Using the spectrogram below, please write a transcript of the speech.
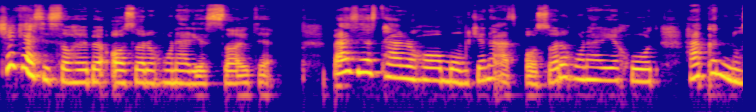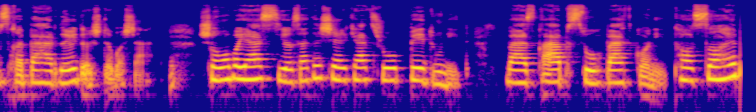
چه کسی صاحب آثار هنری سایته؟ بعضی از طراحها ممکنه از آثار هنری خود حق نسخه برداری داشته باشند. شما باید سیاست شرکت رو بدونید و از قبل صحبت کنید تا صاحب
